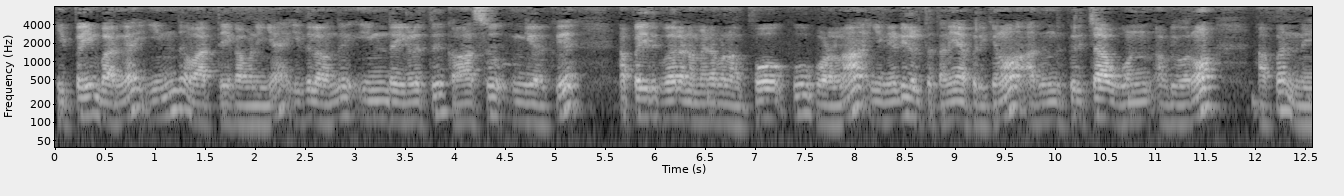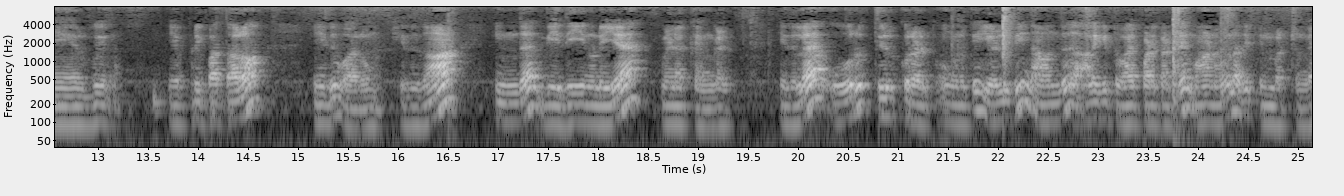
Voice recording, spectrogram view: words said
இப்பயும் பாருங்க இந்த வார்த்தையை கவனிங்க. இதுல வந்து இந்த எழுத்து காசு இங்க இருக்கு. அப்ப இதுக்கு பதிலாக நம்ம என்ன பண்ணலாம்? போ பூ போடலாம். இங்க நெடில் எழுத்து தனியா பிரிக்கணும். அது வந்து பிரிச்சா ஒன் அப்படி வரும். அப்ப நேர்வு. எப்படி பார்த்தாலும் இது வரும். இதுதான் இந்த விதியினுடைய விளக்கங்கள். இதுல ஒரு திருக்குறள் உங்களுக்கு எழுதி நான் வந்து அழகிட்டு வாய்ப்பாடு காட்டுறேன். மாணவர்கள் அதை பின்பற்றுங்க.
